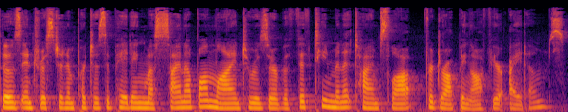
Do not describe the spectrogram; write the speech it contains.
Those interested in participating must sign up online to reserve a 15 minute time slot for dropping off your items.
